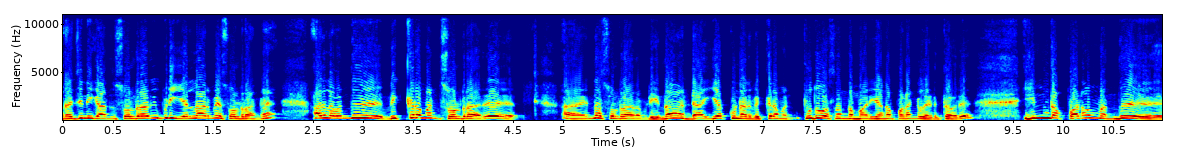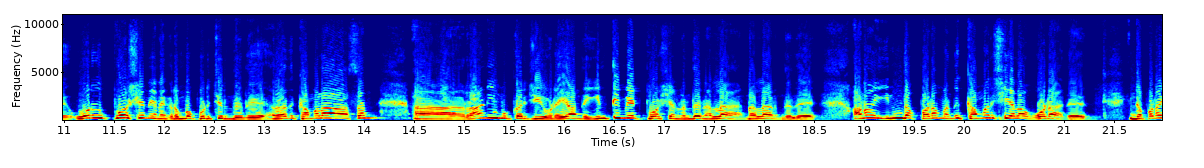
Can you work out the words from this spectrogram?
ரஜினிகாந்த் சொல்கிறாரு இப்படி எல்லாருமே சொல்கிறாங்க அதில் வந்து விக்ரமன் சொல்கிறாரு என்ன சொல்கிறாரு அப்படின்னா ட- இயக்குனர் விக்ரமன் புது வசந்த மாதிரியான படங்கள் எடுத்தவர். இந்த படம் வந்து ஒரு போர்ஷன் எனக்கு ரொம்ப பிடிச்சிருந்தது. அதாவது கமலஹாசன் ராணி முகர்ஜியுடைய அந்த இன்டிமேட் போர்ஷன் வந்து நல்லா நல்லா இருந்தது. ஆனால் இந்த படம் வந்து கமர்ஷியலாக ஓடாது. இந்த படம்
